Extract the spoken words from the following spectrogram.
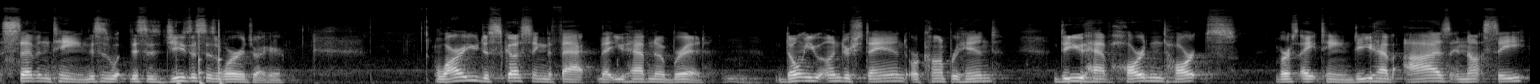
17. This is what this is Jesus' words right here. Why are you discussing the fact that you have no bread? Don't you understand or comprehend? Do you have hardened hearts? Verse 18. Do you have eyes and not see?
